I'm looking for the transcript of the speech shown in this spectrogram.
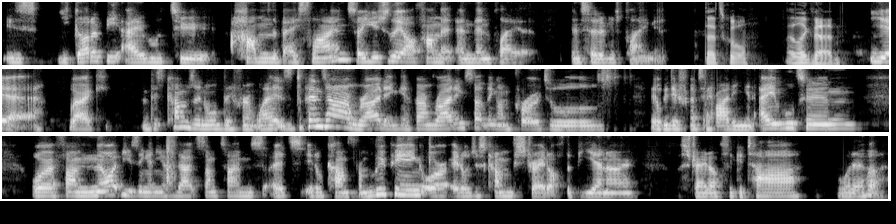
is you got to be able to hum the bass line. So usually I'll hum it and then play it instead of just playing it. That's cool. I like that. Yeah. Like this comes in all different ways. It depends how I'm writing. If I'm writing something on Pro Tools, it'll be different to writing in Ableton. Or if I'm not using any of that, sometimes it's it'll come from looping or it'll just come straight off the piano straight off the guitar, whatever.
